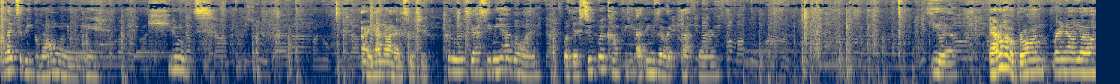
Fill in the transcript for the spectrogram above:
I like to be grown and cute. All right, y'all know I gotta switch it. Cause y'all see me have on, but they're super comfy. I think these are like platform. Yeah. And I don't have a bra on right now, y'all,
